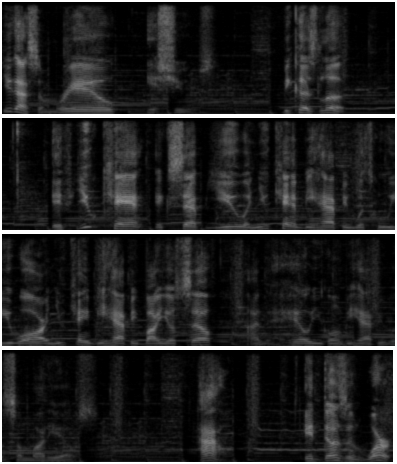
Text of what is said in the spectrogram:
you got some real issues. Because look, if you can't accept you and you can't be happy with who you are and you can't be happy by yourself, how in the hell are you gonna be happy with somebody else? How? It doesn't work.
